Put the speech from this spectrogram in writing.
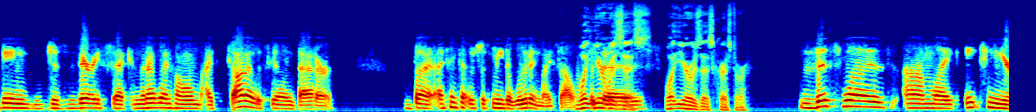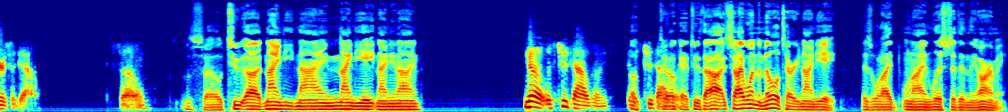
being just very sick, and then I went home. I thought I was feeling better, but I think that was just me deluding myself. What year was this? What year was this, Christopher? This was um like 18 years ago. So So two, uh, 99, 98, 99? no, it was 2000. It was 2000. Okay, 2000. So I went in the military 98 is when I when I enlisted in the army.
